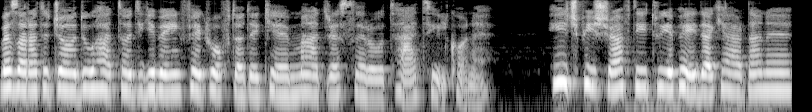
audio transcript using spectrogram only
وزارت جادو حتی دیگه به این فکر افتاده که مدرسه رو تعطیل کنه. هیچ پیشرفتی توی پیدا کردن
